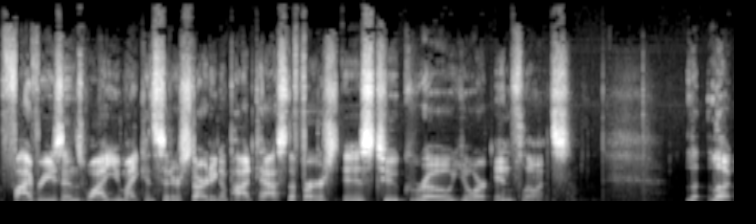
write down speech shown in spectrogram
five reasons why you might consider starting a podcast. The first is to grow your influence. L- look,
